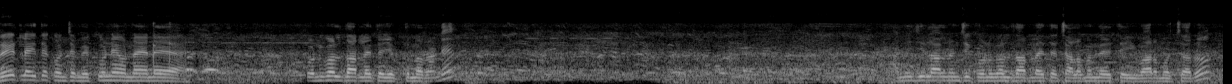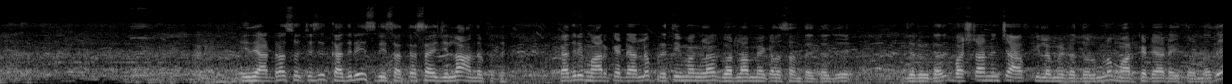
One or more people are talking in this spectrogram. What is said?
రేట్లు అయితే కొంచెం ఎక్కువనే ఉన్నాయనే కొనుగోలుదారులు అయితే చెప్తున్నారండి. అన్ని జిల్లాల నుంచి కొనుగోలుదారులు అయితే చాలామంది అయితే ఈ వారం వచ్చారు. ఇది అడ్రస్ వచ్చేసి కదిరి శ్రీ సత్యసాయి జిల్లా ఆంధ్రప్రదేశ్. కదిరి మార్కెట్ యార్డ్లో ప్రతి మంగళ గొర్రెల మేకల సంత అయితే జరుగుతుంది. బస్ స్టాండ్ నుంచి హాఫ్ కిలోమీటర్ దూరంలో మార్కెట్ యార్డ్ అయితే ఉన్నది.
